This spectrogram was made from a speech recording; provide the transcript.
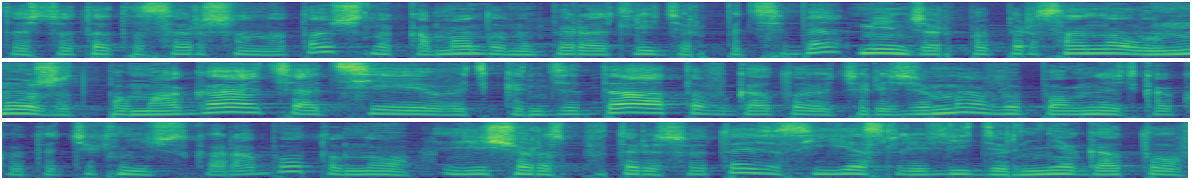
То есть вот это совершенно точно. Команда набирает лидер под себя. Менеджер по персоналу может помогать, отсеивать кандидатов, готовить резюме, выполнять какую-то техническую работу. Но еще раз повторю свой тезис. Если лидер не готов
